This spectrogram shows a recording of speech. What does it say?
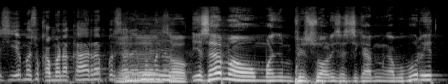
sia masuk ke mana ke Arab keur sare mah. Sok. Ya saya mau memvisualisasikan ngabuburit.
